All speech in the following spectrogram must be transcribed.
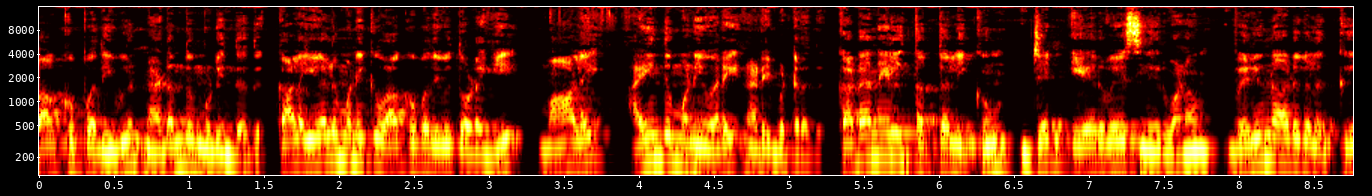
வாக்குப்பதிவு நடந்து முடிந்தது. காலை ஏழு மணிக்கு வாக்குப்பதிவு தொடங்கி மாலை ஐந்து மணி வரை நடைபெற்றது. கடனில் தத்தளிக்கும் ஜெட் ஏர்வேஸ் நிறுவனம் வெளிநாடுகளுக்கு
